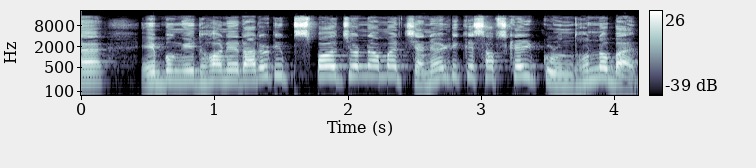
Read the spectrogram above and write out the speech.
না এবং এই ধরনের আরও টিপস পাওয়ার জন্য আমার চ্যানেলটিকে সাবস্ক্রাইব করুন। ধন্যবাদ।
